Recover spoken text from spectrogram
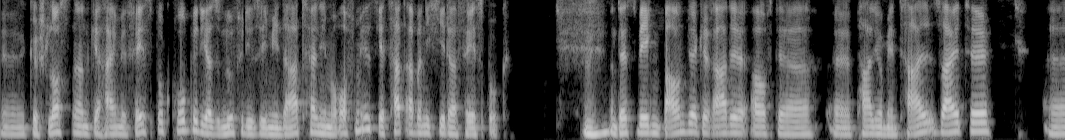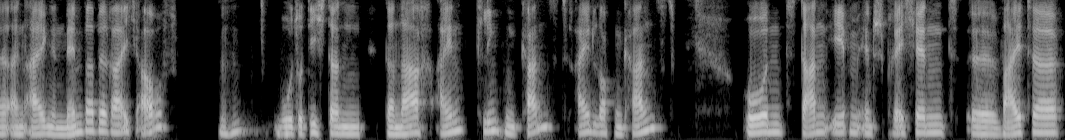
äh, geschlossene und geheime Facebook-Gruppe, die also nur für die Seminarteilnehmer offen ist. Jetzt hat aber nicht jeder Facebook. Mhm. Und deswegen bauen wir gerade auf der äh, Paleo-Mental-Seite äh, einen eigenen Member-Bereich auf, mhm. wo du dich dann danach einklinken kannst, einloggen kannst und dann eben entsprechend äh, weiter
